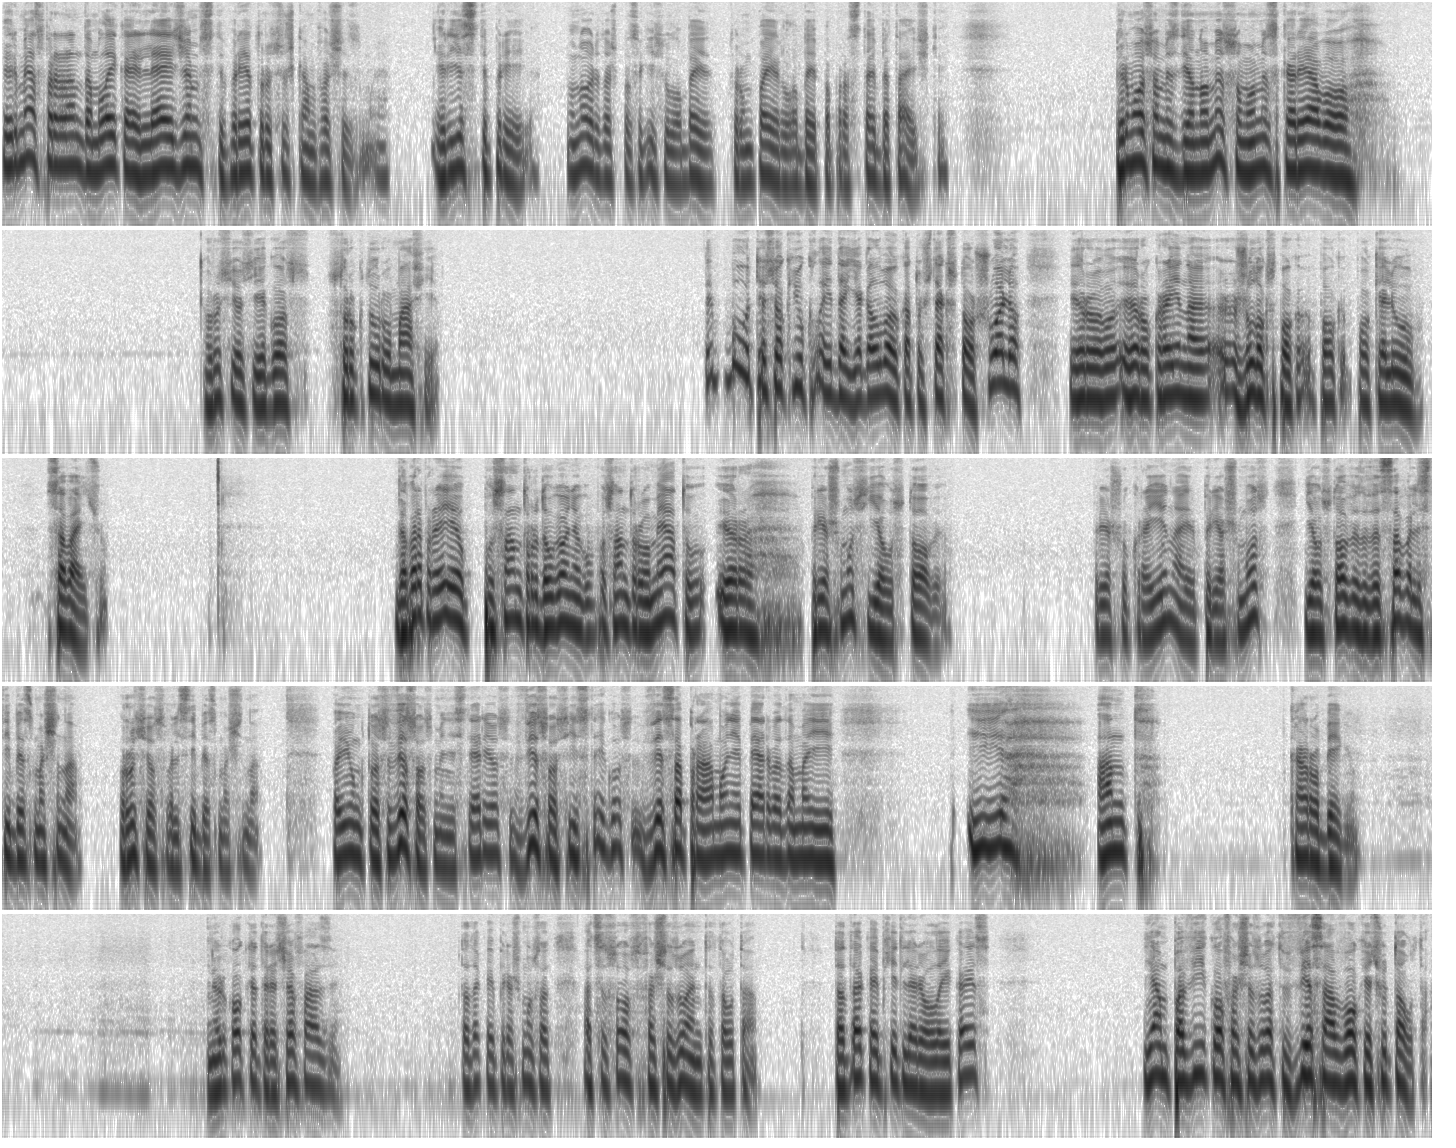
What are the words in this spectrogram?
Ir mes prarandam laiką ir leidžiam stiprėti rusiškam fašizmui. Ir jis stiprėja. Nu, norit, aš pasakysiu labai trumpai ir labai paprastai, bet aiškiai. Pirmosiomis dienomis su mumis kariavo Rusijos jėgos struktūrų mafija. Tai buvo tiesiog jų klaida. Jie galvojo, kad užteks to šuolio ir, ir Ukraina žlugs po, po, po kelių savaičių. Dabar praėjo pusantrų, daugiau negu pusantrų metų ir prieš mus jau stovi. Prieš Ukrainą ir prieš mus jau stovi visa valstybės mašina. Rusijos valstybės mašina pajungtos visos ministerijos, visos įstaigos, visa pramonė pervedama į, į ant karo bėgių. Ir kokia trečia fazė? Tada, kai prieš mus atsisos fašizuojanti tauta. Tada, kaip Hitlerio laikais, jam pavyko fašizuoti visą vokiečių tautą.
